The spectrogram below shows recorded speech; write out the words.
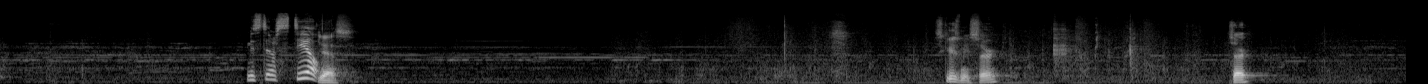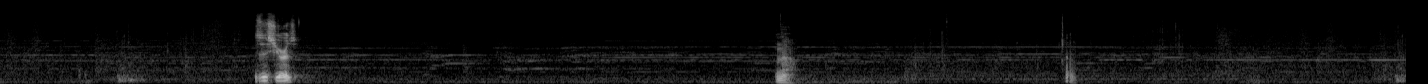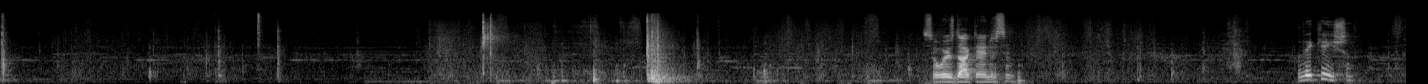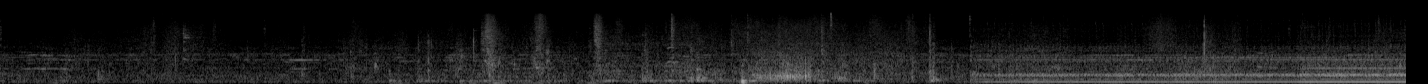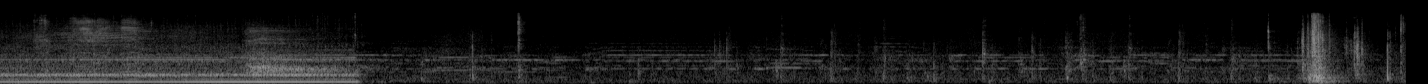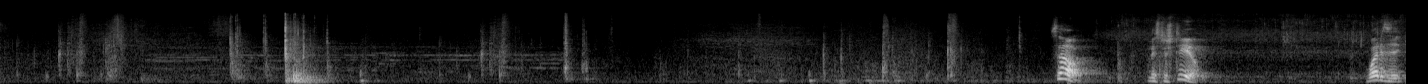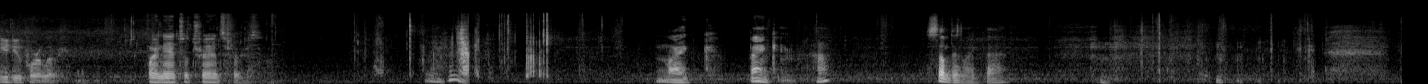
Mr. Steele? Yes. Excuse me, sir. Sir? Is this yours? So where's Dr. Anderson? Vacation. So, Mr. Steele, what is it you do for a living? Financial transfers. Mm-hmm. Like banking, huh? Something like that.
